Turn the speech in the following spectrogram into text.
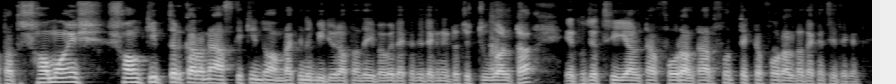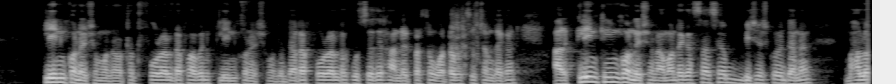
অর্থাৎ সময় সংক্ষিপ্তের কারণে আজকে কিন্তু আমরা কিন্তু ভিডিওটা আপনাদের এইভাবে দেখাচ্ছি। দেখেন এটা হচ্ছে টু আলটা, এরপর হচ্ছে থ্রি আলটা ফোর আলটা আর প্রত্যেকটা ফোর আলটা দেখাচ্ছি। দেখেন ক্লিন কন্ডিশন মধ্যে, অর্থাৎ ফোর আলটা পাবেন ক্লিন কন্ডিশন মধ্যে। যারা ফোর আলটা খুঁজতেছেন হান্ড্রেড পার্সেন্ট ওয়াটার সিস্টেম দেখেন। আর ক্লিন ক্লিন কন্ডিশন আমাদের কাছে আছে, বিশেষ করে জানেন, ভালো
